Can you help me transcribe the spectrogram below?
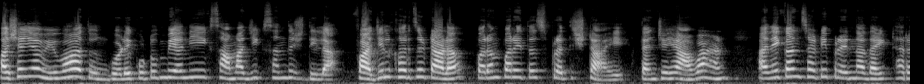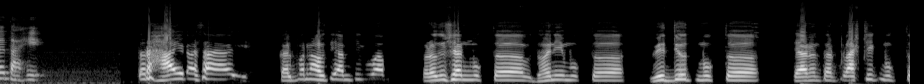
अशा या विवाहातून गोळे कुटुंबियांनी एक सामाजिक संदेश दिला. फाजील खर्च टाळा परंपरेतच प्रतिष्ठा आहे. त्यांचे हे आवाहन अनेकांसाठी प्रेरणादायी ठरत आहे. तर हा एक असा कल्पना होती आमची किंवा प्रदूषण मुक्त ध्वनी मुक्त विद्युत मुक्त त्यानंतर प्लास्टिक मुक्त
